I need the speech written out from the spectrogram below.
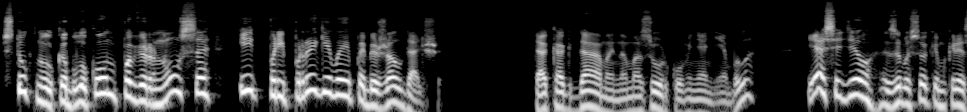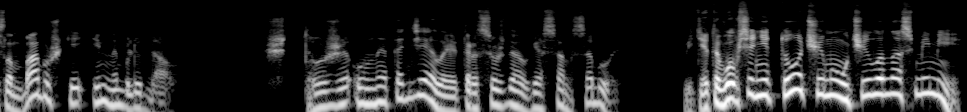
стукнул каблуком, повернулся и, припрыгивая, побежал дальше. — так как дамы на мазурку у меня не было, я сидел за высоким креслом бабушки и наблюдал. «Что же он это делает?» — рассуждал я сам с собой. «Ведь это вовсе не то, чему учила нас Мими.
